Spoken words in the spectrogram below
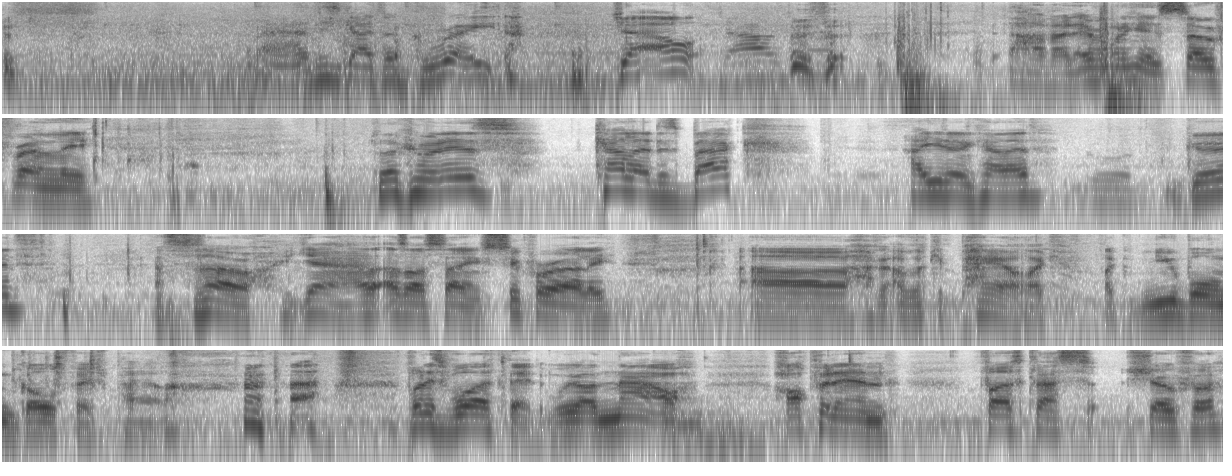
you. Man, these guys are great. Ciao. Ciao. Ah man, everyone here is so friendly. Look who it is. Khaled is back. How you doing, Khaled? Good. Good. So, yeah, as I was saying, super early. Uh, I'm looking pale, like like newborn goldfish pale. but it's worth it. We are now hopping in first class chauffeur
